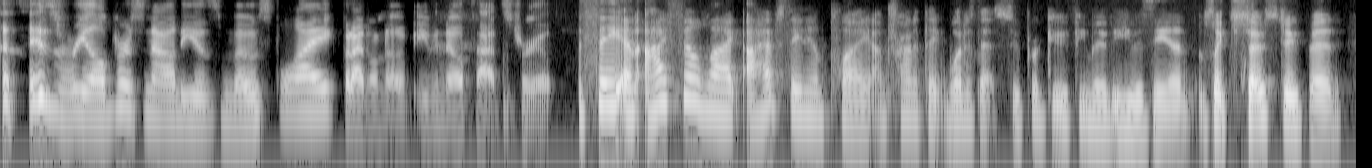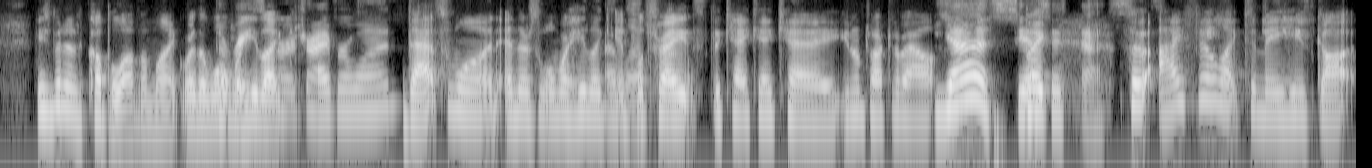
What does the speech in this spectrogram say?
his real personality is most like, but I don't know if, even know if that's true. See, and I feel like I have seen him play. I'm trying to think, what is that super goofy movie he was in? It was like so stupid. He's been in a couple of them, like where the one the where he like driver one. that's one, and there's one where he like I infiltrates the KKK. You know what I'm talking about? Yes, yes, Like, yes, yes. So I feel like to me, he's got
